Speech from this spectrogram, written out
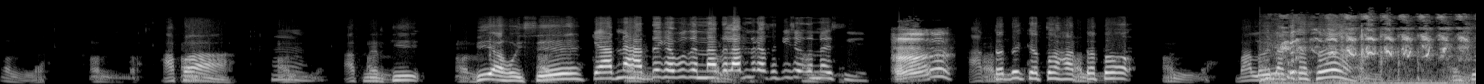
আল্লাহ আল্লাহ আপা আপনার কি বিয়া হইছে? কে আপনি হাত দেখে বুঝেন না তাহলে আপনার কাছে কিসের জন্য আইছি? হাতটা দেখে তো হাতটা তো ভালোই লাগতেছে। কিন্তু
